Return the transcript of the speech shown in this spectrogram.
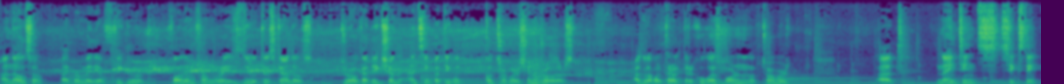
and also a hypermedia figure fallen from grace due to scandals, drug addiction, and sympathy with controversial rulers. A global character who was born in October at 1960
